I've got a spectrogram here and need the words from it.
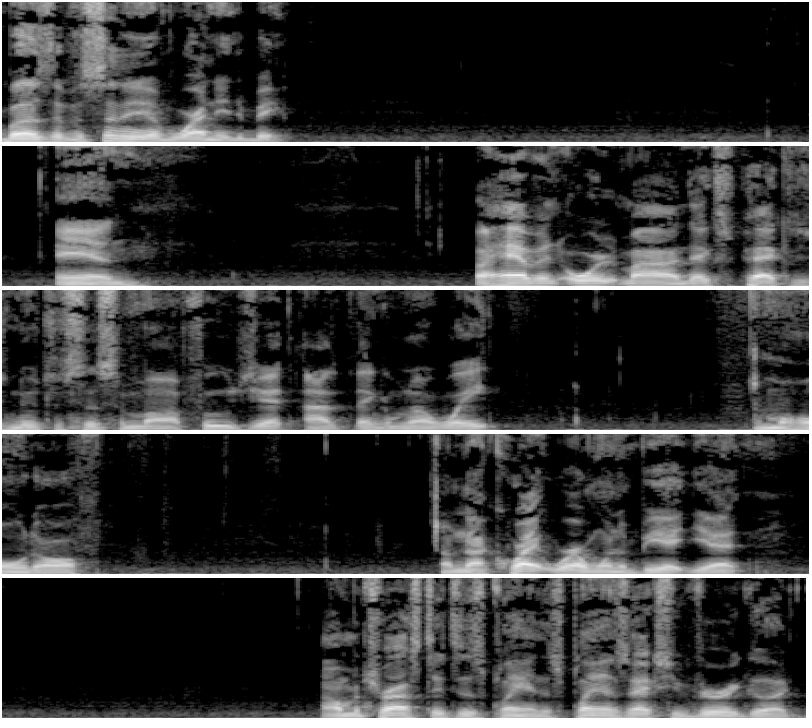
but it's the vicinity of where I need to be. And I haven't ordered my next package Nutrisystem uh, foods yet. I think I'm gonna wait. I'm gonna hold off. I'm not quite where I want to be at yet. I'm gonna try to stick to this plan. This plan is actually very good.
